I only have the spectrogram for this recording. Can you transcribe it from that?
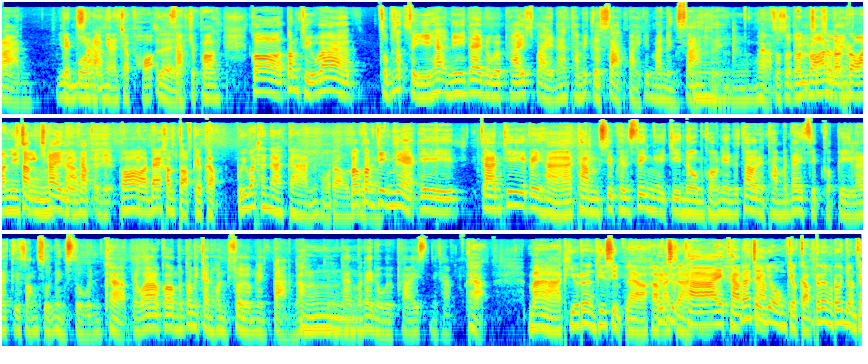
ราณเป็นสายงานเฉพาะเลยศัพท์เฉพาะก็ต้องถือว่าสมศักดิ์ศรีฮะอันนี่ได้โนเบลไพรส์ไปนะทำให้เกิดศาสตร์ใหม่ขึ้นมาหนึ่งศาสตร์เลยครับสดๆร้อนๆสเลดยๆร้อนๆจคบริงๆใช่เลยครับอันนี้ก็ได้คำตอบเกี่ยวกับวิวัฒนาการของเราเพด้ราะวยความจริงเนี่ยไอการที่ไปหาทำ sequencing ไอจีโนมของเนียนเดอร์เทลเนี่ยทำมาได้ 10 กว่าปีแล้วคือ 2010ครับแต่ว่าก็มันต้องมีการคอนเฟิร์มต่างๆเนาะอืมจนได้มาได้โนเบลไพรส์นะครับครับ มาที่เรื่องที่ 10 แล้วครับเรื่องอาสุดจารย์ท้ายครับน่าจะครับโยงเกี่ยวกับเรื่องรถยนต์ไฟ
